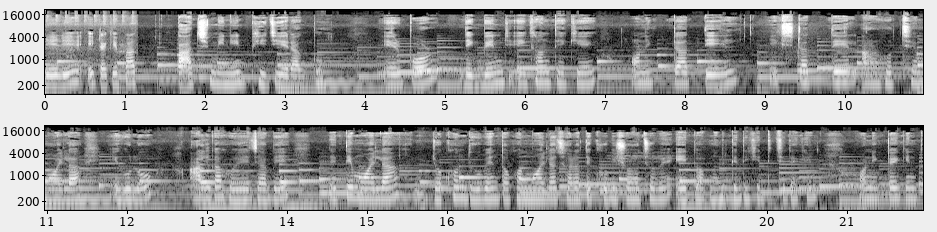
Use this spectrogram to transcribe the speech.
নেড়ে এটাকে পাঁচ মিনিট ভিজিয়ে রাখব। এরপর দেখবেন যে এখান থেকে অনেকটা তেল এক্সট্রা তেল আর হচ্ছে ময়লা এগুলো আলগা হয়ে যাবে। এতে ময়লা যখন ধুবেন তখন ময়লা ছড়াতে খুবই সহজ হবে। এই তো আপনাদেরকে দেখিয়ে দিচ্ছি, দেখেন অনেকটাই কিন্তু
